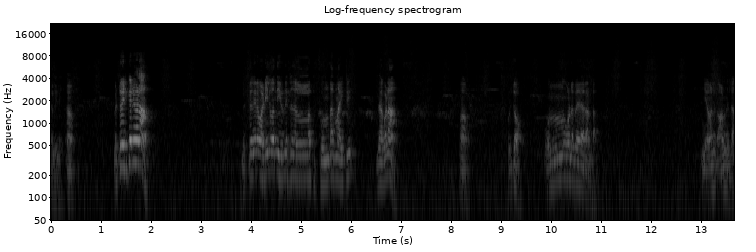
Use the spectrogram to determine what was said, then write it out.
കണ്ടില്ലേ? ആ. വിട്ടു ഇങ്ങനെ വടിയിൽ വന്ന് ഇരുന്നിട്ട് നല്ല സുന്ദരനായിട്ട് എന്നാ വേണ? ആ. കുടിച്ചോ? ഒന്നും കൊണ്ട് വേറണ്ട ഇനി ആൾ കാണുന്നില്ല.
